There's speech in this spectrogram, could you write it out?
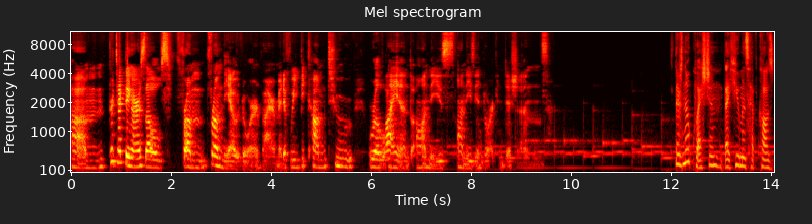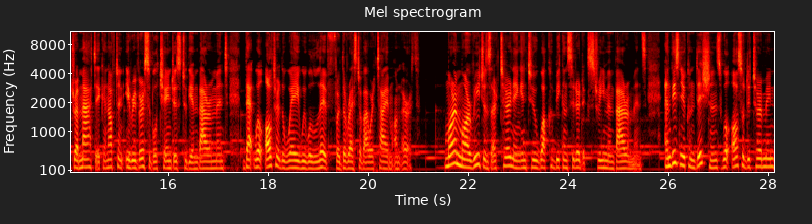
um, protecting ourselves from from the outdoor environment if we become too reliant on these on these indoor conditions. There's no question that humans have caused dramatic and often irreversible changes to the environment that will alter the way we will live for the rest of our time on Earth more and more regions are turning into what could be considered extreme environments. And these new conditions will also determine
